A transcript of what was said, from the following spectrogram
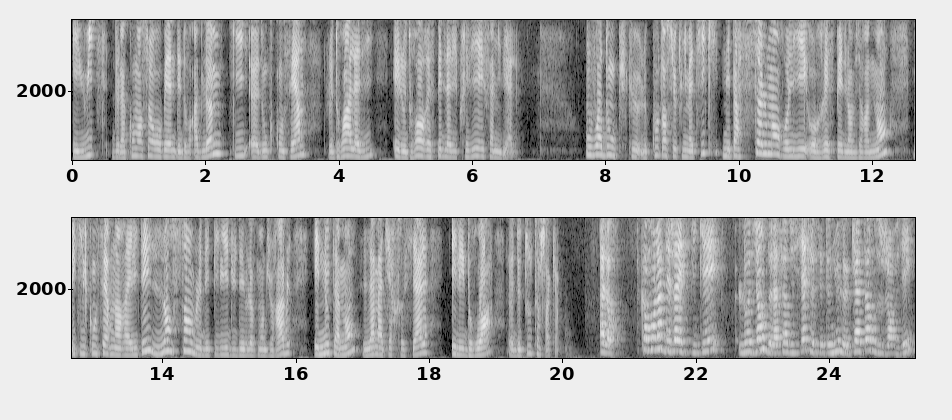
et 8 de la Convention européenne des droits de l'homme qui euh, donc concernent le droit à la vie et le droit au respect de la vie privée et familiale. On voit donc que le contentieux climatique n'est pas seulement relié au respect de l'environnement, mais qu'il concerne en réalité l'ensemble des piliers du développement durable, et notamment la matière sociale et les droits euh, de tout un chacun. Alors, comme on l'a déjà expliqué, l'audience de l'affaire du siècle s'est tenue le 14 janvier,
